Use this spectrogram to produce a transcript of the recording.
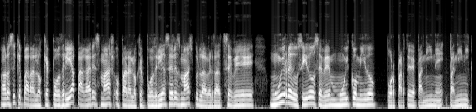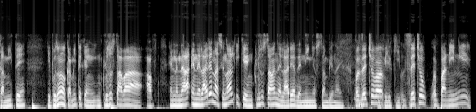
Ahora sí que para lo que podría pagar Smash o para lo que podría ser Smash, pues la verdad se ve muy reducido, se ve muy comido por parte de Panini, Panini, Camite y pues bueno, Camite que incluso estaba en, el, en el área nacional y que incluso estaba en el área de niños también ahí. Pues de hecho, va- De hecho Panini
